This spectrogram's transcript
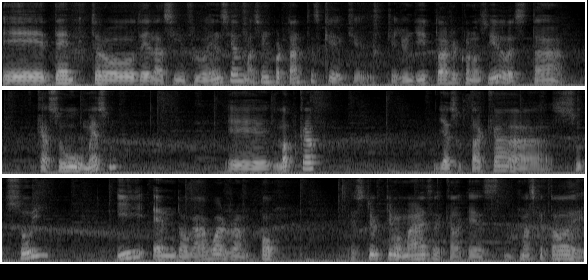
Eh, dentro de las influencias más importantes que, que, que Junji Ito ha reconocido está Kazuo Umezu, eh, Lovecraft, Yasutaka Tsutsui y Endogawa Rampo. Este último más es, más que todo de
